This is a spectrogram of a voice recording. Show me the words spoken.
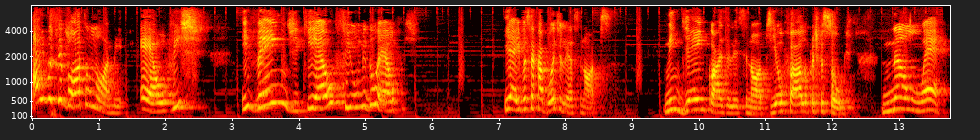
Aí você bota o um nome Elvis e vende que é o filme do Elvis. E aí você acabou de ler a sinopse. Ninguém quase lê sinopse. E eu falo para as pessoas: não é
